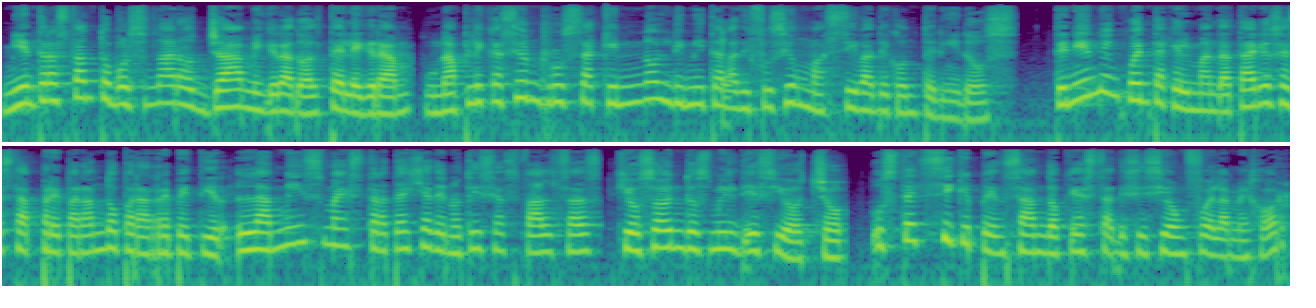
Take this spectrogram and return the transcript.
Mientras tanto, Bolsonaro ya ha migrado al Telegram, una aplicación rusa que no limita la difusión masiva de contenidos. Teniendo en cuenta que el mandatario se está preparando para repetir la misma estrategia de noticias falsas que usó en 2018, ¿usted sigue pensando que esta decisión fue la mejor?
